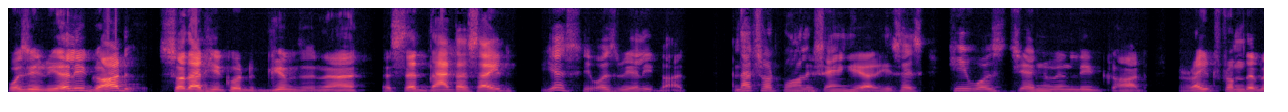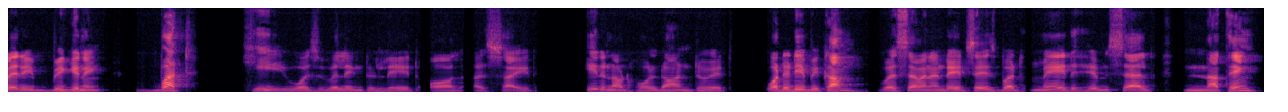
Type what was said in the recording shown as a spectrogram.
Was he really God so that he could give, uh, set that aside? Yes, he was really God. And that's what Paul is saying here. He says he was genuinely God right from the very beginning, but he was willing to lay it all aside. He did not hold on to it. What did he become? Verse 7 and 8 says, But made himself nothing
